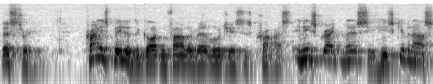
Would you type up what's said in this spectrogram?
Verse 3 Praise be to the God and Father of our Lord Jesus Christ. In his great mercy, he's given us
